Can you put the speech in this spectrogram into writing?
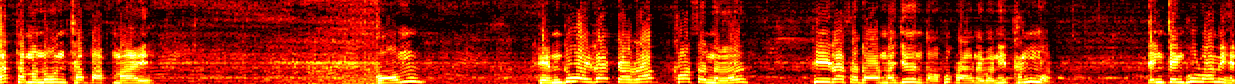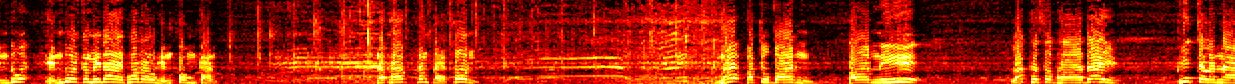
รัฐธรรมนูญฉบับใหม่ ผมเห็นด้วยและจะรับข้อเสนอที่ราษฎรมายื่นต่อพวกเราในวันนี้ทั้งหมด จริง ๆ พูดว่าไม่เห็นด้วยเห็นด้วยก็ไม่ได้ เพราะเราเห็นตรงกันนะครับ ตั้งแต่ต้น ณ ปัจจุบันตอนนี้รัฐสภาได้พิจารณา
